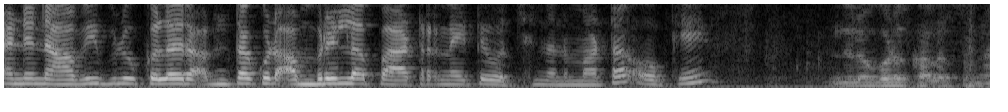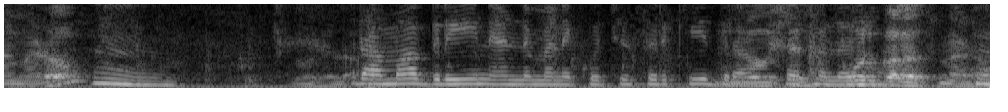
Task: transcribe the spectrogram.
అండ్ నావీ బ్లూ కలర్ అంతా కూడా అంబ్రిల్లా ప్యాటర్న్ అయితే వచ్చిందనమాట ఓకే. ఇందులో కూడా కలర్స్ ఉన్నాయి మేడం. రమా గ్రీన్ అండ్ మనకి వచ్చేసరికి ద్రాక్ష colour. Four colours madam.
